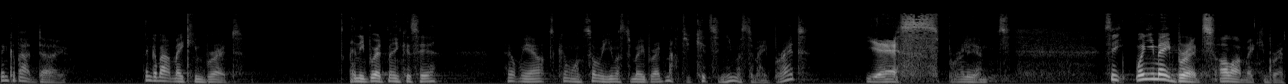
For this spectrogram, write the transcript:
think about dough. Think about making bread. Any bread makers here? Help me out. Come on, some of you must have made bread. Matthew Kitson, you must have made bread. Yes, brilliant. See, when you make bread, I like making bread.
